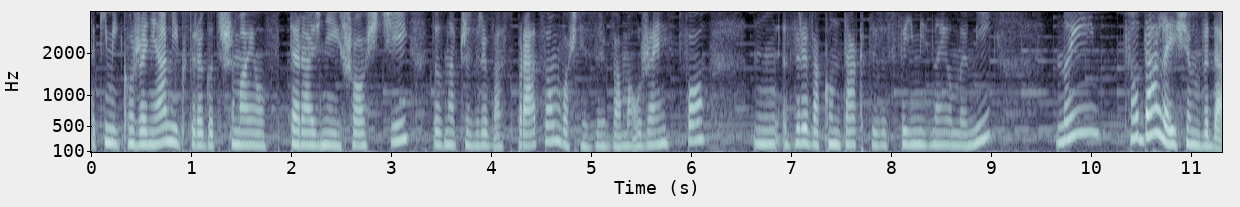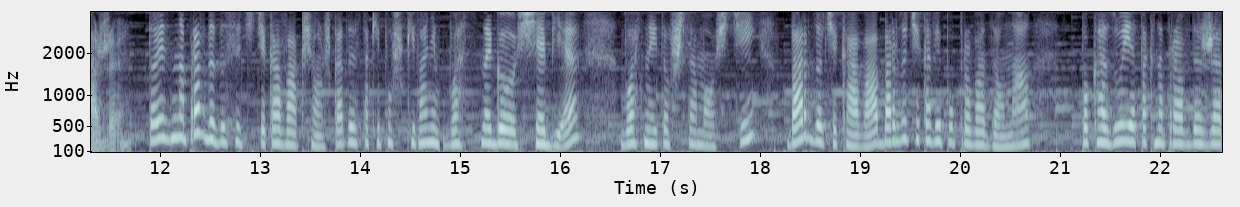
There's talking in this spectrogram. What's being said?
takimi korzeniami, które go trzymają w teraźniejszości, to znaczy zrywa z pracą, właśnie zrywa małżeństwo, mm, zrywa kontakty ze swoimi znajomymi. No i co dalej się wydarzy? To jest naprawdę dosyć ciekawa książka. To jest takie poszukiwanie własnego siebie, własnej tożsamości. Bardzo ciekawa, bardzo ciekawie poprowadzona. Pokazuje tak naprawdę, że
